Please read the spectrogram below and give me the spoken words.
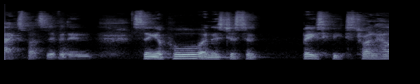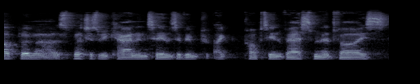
expats living in Singapore, and it's just to basically to try and help them as much as we can in terms of imp- like property investment advice,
